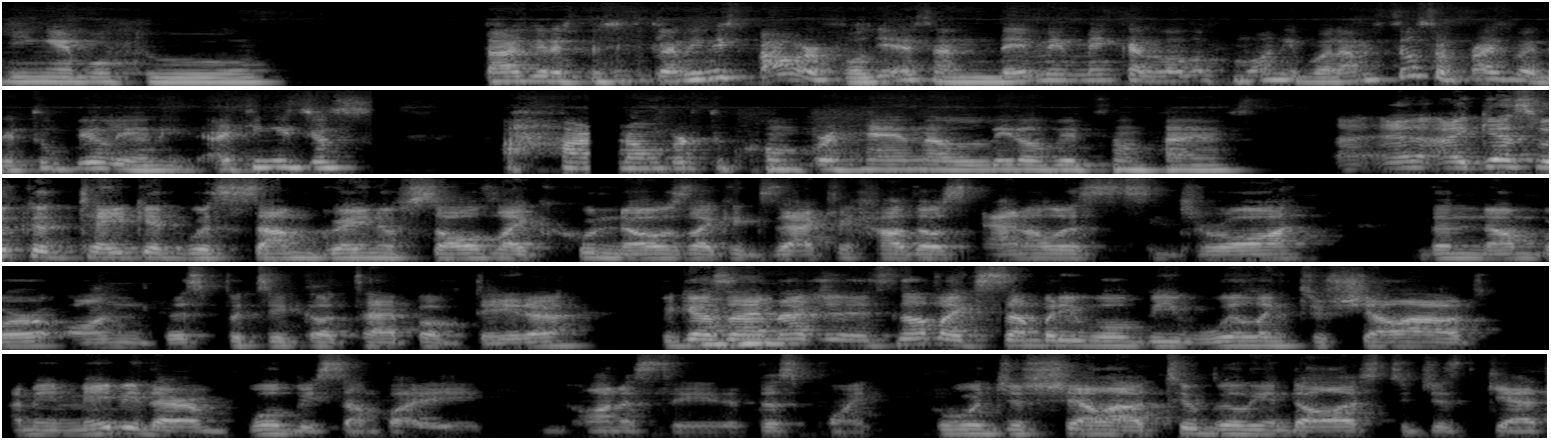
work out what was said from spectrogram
being able to target specifically. I mean, it's powerful, yes, and they may make a lot of money, but I'm still surprised by the two billion. I think it's just a hard number to comprehend a little bit sometimes. And I guess we could take it with some grain of salt. Like, who knows, like exactly how those analysts draw the number on this particular type of data? Because mm-hmm. I imagine it's not like somebody will be willing to shell out. I mean, maybe there will be somebody, honestly, at this point, who would just shell out two billion dollars to just get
